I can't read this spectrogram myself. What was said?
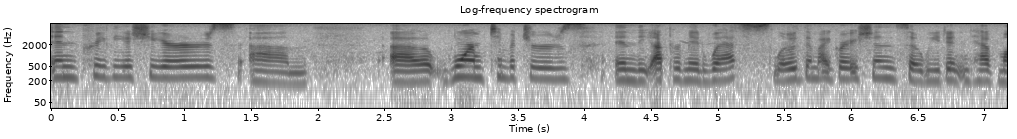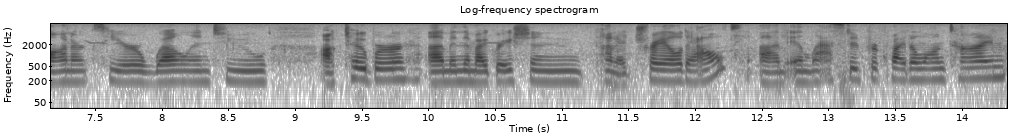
in previous years. Um, uh, warm temperatures in the upper Midwest slowed the migration, so we didn't have monarchs here well into October, um, and the migration kind of trailed out um, and lasted for quite a long time.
